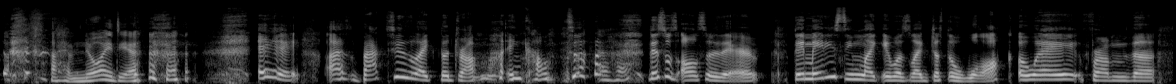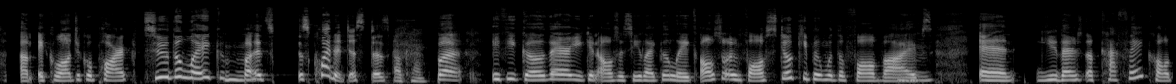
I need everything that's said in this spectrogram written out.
I have no idea. Anyway, as back to like the drama encounter. This was also there. They made it seem like it was like just a walk away from the um, ecological park to the lake, but it's it's quite a distance. Okay. But if you go there, you can also see like the lake, also in fall, still keeping with the fall vibes. Mm-hmm. And you there's a cafe called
